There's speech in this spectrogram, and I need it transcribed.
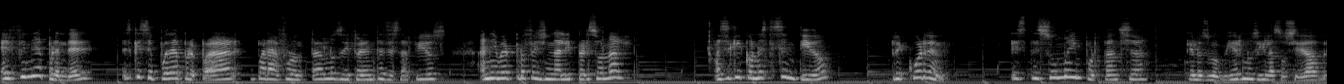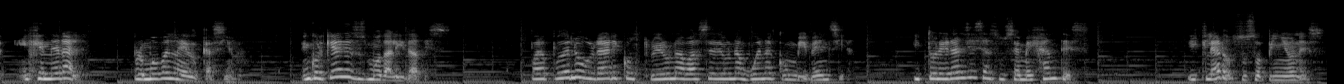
el fin de aprender es que se pueda preparar para afrontar los diferentes desafíos a nivel profesional y personal. Así que con este sentido, recuerden, es de suma importancia que los gobiernos y la sociedad en general promuevan la educación, en cualquiera de sus modalidades, para poder lograr y construir una base de una buena convivencia y tolerancia hacia sus semejantes, y claro, sus opiniones,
